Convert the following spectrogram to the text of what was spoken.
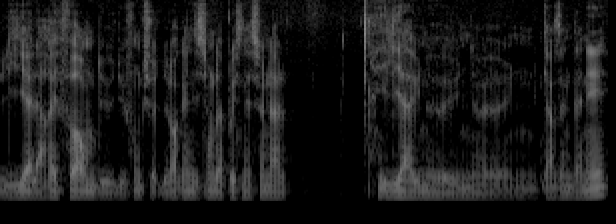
lié, à la réforme de l'organisation de la police nationale il y a une, quinzaine d'années,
